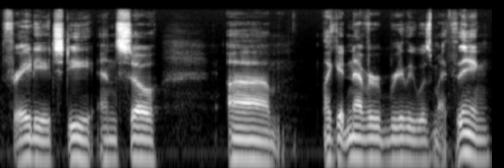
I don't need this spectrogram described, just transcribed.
for ADHD, and so um, like it never really was my thing,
